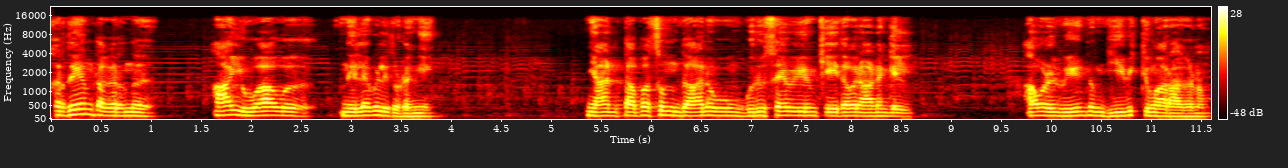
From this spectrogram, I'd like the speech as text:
ഹൃദയം തകർന്ന് ആ യുവാവ് നിലവിളി തുടങ്ങി. ഞാൻ തപസ്സും ദാനവും ഗുരുസേവയും ചെയ്തവനാണെങ്കിൽ അവൾ വീണ്ടും ജീവിക്കുമാറാകണം.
